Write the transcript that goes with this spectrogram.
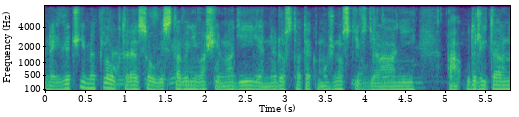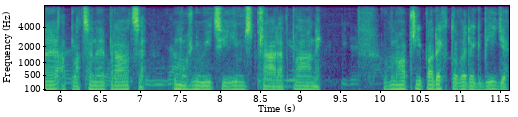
Největší metlou, které jsou vystaveni vaši mladí, je nedostatek možnosti vzdělání a udržitelné a placené práce, umožňující jim spřádat plány. V mnoha případech to vede k bídě,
